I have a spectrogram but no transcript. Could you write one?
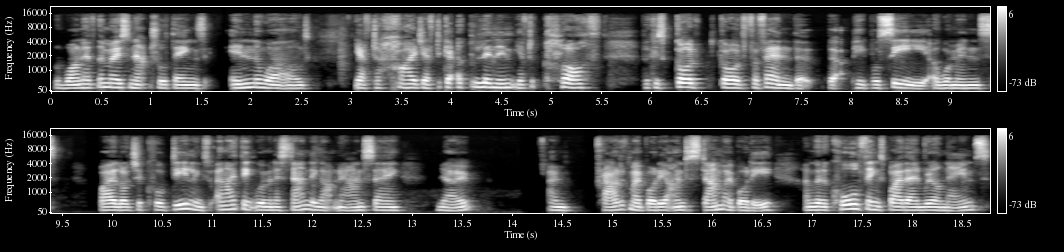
one of the most natural things in the world, you have to hide, you have to get a linen, you have to cloth, because God, God forfend that that people see a woman's biological dealings. And I think women are standing up now and saying, no, I'm proud of my body. I understand my body. I'm going to call things by their real names.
